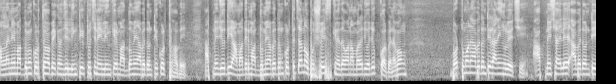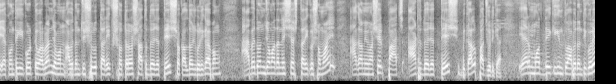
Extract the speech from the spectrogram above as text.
অনলাইনের মাধ্যমে করতে হবে। এখানে যে লিঙ্কটি একটু হচ্ছেন এই লিঙ্কের মাধ্যমে আবেদনটি করতে হবে। আপনি যদি আমাদের মাধ্যমে আবেদন করতে চান, অবশ্যই স্ক্রিনে দেওয়া নাম্বারে যোগাযোগ করবেন এবং বর্তমানে আবেদনটি রানিং রয়েছে। আপনি চাইলে আবেদনটি এখন থেকেই করতে পারবেন। যেমন আবেদনটি শুরুর তারিখ সতেরো সাত দু সকাল দশ ঘটিকা এবং আবেদন জমাদানের শেষ তারিখের সময় আগামী মাসের পাঁচ আট দু বিকাল পাঁচ ঘটিকা। এর মধ্যে কিন্তু আবেদনটি করে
